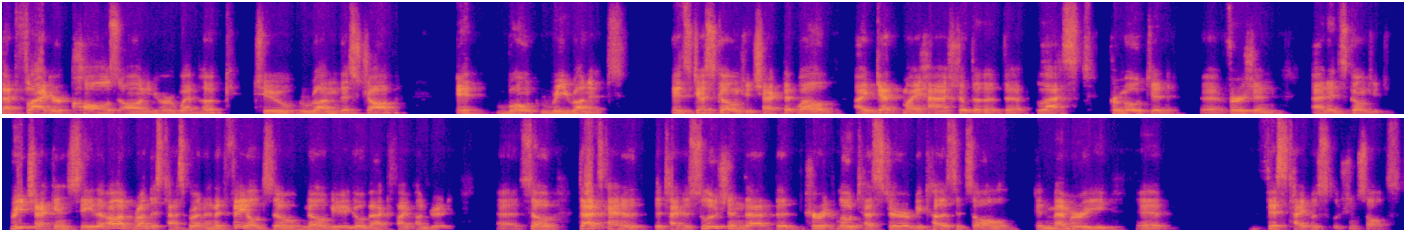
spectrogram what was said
that flagger calls on your webhook to run this job, it won't rerun it. It's just going to check that, well, I get my hash of the, the last promoted uh, version, and it's going to recheck and see that, oh, I've run this task run and it failed. So no, here you go back 500. Uh, so that's kind of the type of solution that the current load tester, because it's all in memory, uh, this type of solution solves.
